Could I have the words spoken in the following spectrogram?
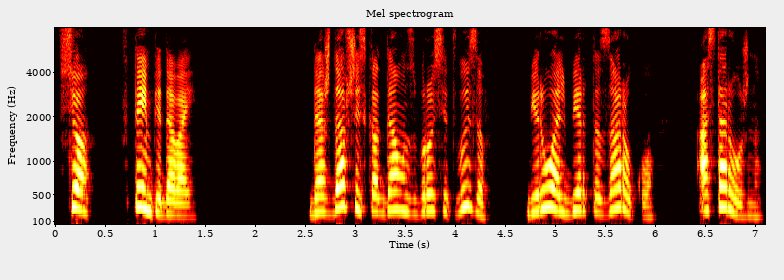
Все, в темпе давай. Дождавшись, когда он сбросит вызов, беру Альберта за руку, осторожно,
